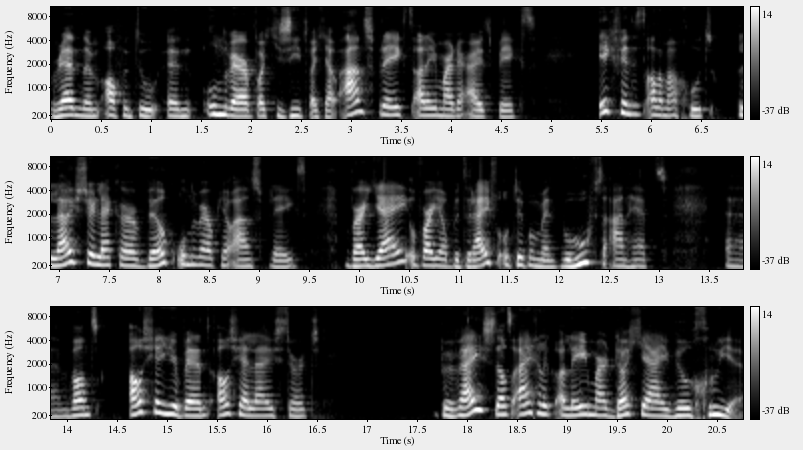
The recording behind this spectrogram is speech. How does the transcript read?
random af en toe een onderwerp wat je ziet, wat jou aanspreekt, alleen maar eruit pikt. Ik vind het allemaal goed. Luister lekker welk onderwerp jou aanspreekt, waar jij of waar jouw bedrijf op dit moment behoefte aan hebt. Uh, want als jij hier bent, als jij luistert, bewijst dat eigenlijk alleen maar dat jij wil groeien.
